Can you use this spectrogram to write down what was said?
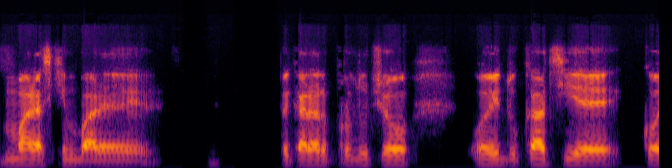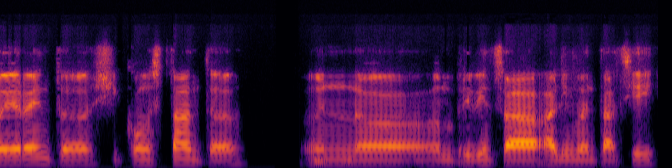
marea schimbare pe care ar produce o, o educație coerentă și constantă în, mhm. în privința alimentației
